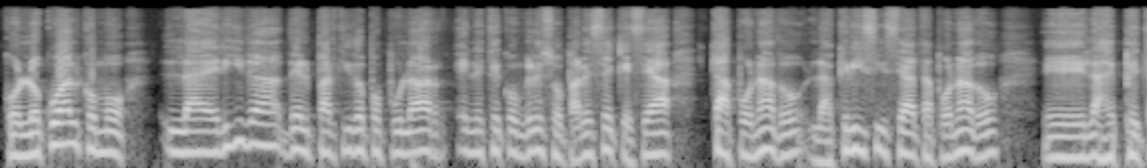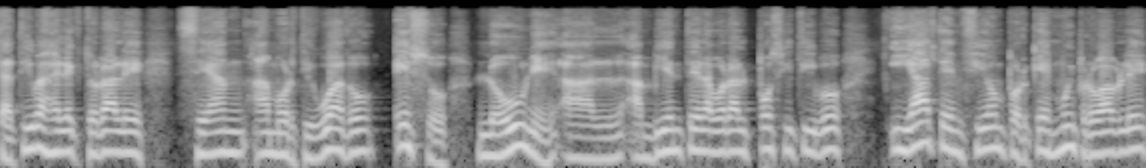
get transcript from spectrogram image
Con lo cual, como la herida del Partido Popular en este Congreso parece que se ha taponado, la crisis se ha taponado, eh, las expectativas electorales se han amortiguado, eso lo une al ambiente laboral positivo y atención porque es muy probable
